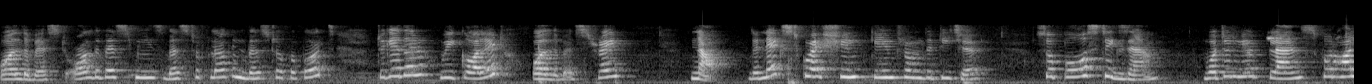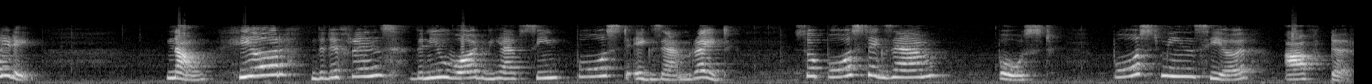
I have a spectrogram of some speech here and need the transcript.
all the best. All the best means best of luck and best of efforts. Together we call it all the best right? Now the next question came from the teacher. So post exam what are your plans for holiday? Now here the difference the new word we have seen post exam right? So post exam post. Post means here after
